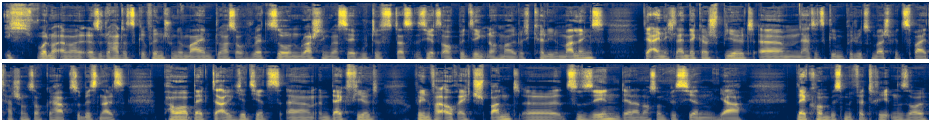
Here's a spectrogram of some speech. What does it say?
ich wollte noch einmal, also du hattest vorhin schon gemeint, du hast auch Red Zone Rushing, was sehr gut ist. Das ist jetzt auch bedingt nochmal durch Kelly Mullings, der eigentlich Linebacker spielt. Ähm, der hat jetzt gegen Purdue zum Beispiel zwei Touchdowns auch gehabt, so ein bisschen als Powerback, der agiert jetzt ähm, im Backfield. Auf jeden Fall auch echt spannend äh, zu sehen, der da noch so ein bisschen, ja, Blackhorn ein bisschen mit vertreten soll.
